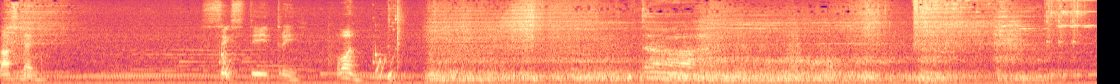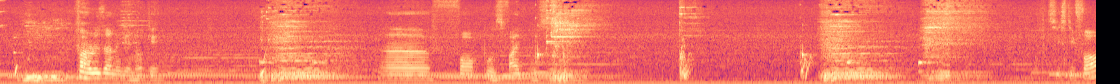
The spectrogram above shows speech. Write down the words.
Last ten. Sixty-three. Come on. Ah. Faruzan again, okay. Uh, four pulls, five pulls. Sixty-four.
